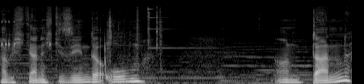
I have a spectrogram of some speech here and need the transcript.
Habe ich gar nicht gesehen da oben. Und dann...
